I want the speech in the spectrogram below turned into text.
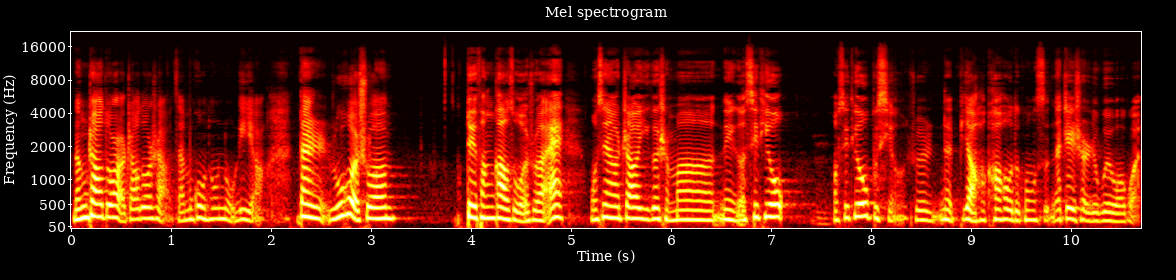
能招多少招多少，咱们共同努力啊。但如果说对方告诉我说：“哎，我现在要招一个什么那个 CTO，哦，CTO 不行，说那比较靠后的公司，那这事儿就归我管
